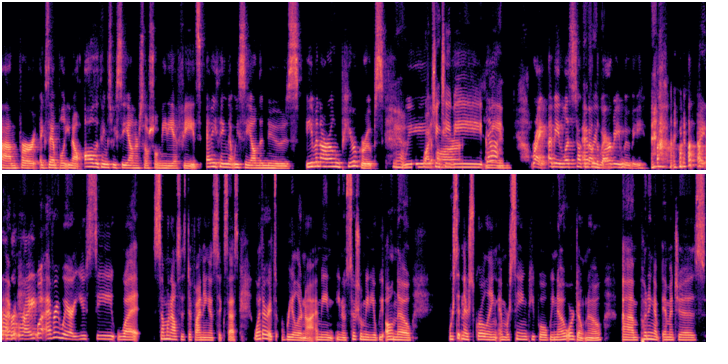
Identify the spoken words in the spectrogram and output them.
um, for example you know all the things we see on our social media feeds anything that we see on the news even our own peer groups yeah. we watching are, tv yeah, i mean right i mean let's talk everywhere. about the barbie movie right, every, right well everywhere you see what someone else is defining as success, whether it's real or not. I mean, you know, social media, we all know we're sitting there scrolling and we're seeing people we know or don't know um, putting up images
